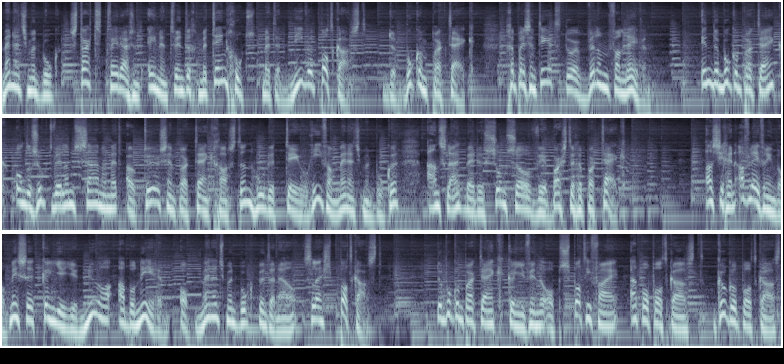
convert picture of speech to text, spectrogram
Managementboek start 2021 meteen goed met een nieuwe podcast, De Boekenpraktijk. Gepresenteerd door Willem van Leeuwen. In de boekenpraktijk onderzoekt Willem samen met auteurs en praktijkgasten hoe de theorie van managementboeken aansluit bij de soms zo weerbarstige praktijk. Als je geen aflevering wilt missen, kun je je nu al abonneren op managementboek.nl/slash podcast. De boekenpraktijk kun je vinden op Spotify, Apple Podcast, Google Podcast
